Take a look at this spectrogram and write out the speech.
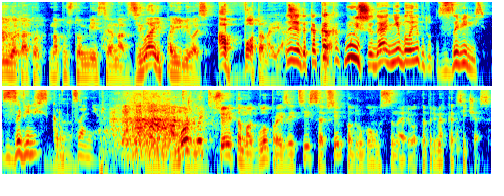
И вот так вот на пустом месте она взяла и появилась. А вот она я. Слушай, это как, как, как мыши, да? Не было, не было, тут завелись. Завелись коррупционеры. А может быть, все это могло произойти совсем по другому сценарию. Вот, например, как сейчас.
